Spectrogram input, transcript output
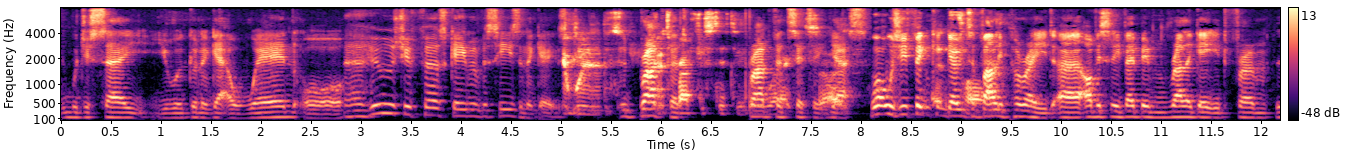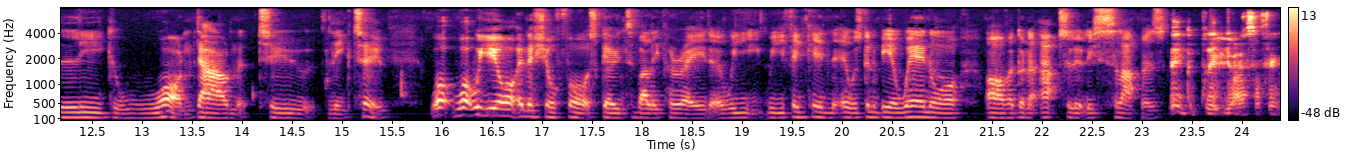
would you say you were going to get a win, or uh, who was your first game of the season against? It was Bradford. it was Bradford City. Bradford right, City, so- yes. What was you thinking going the to Valley Parade? Uh, obviously, they've been relegated from League One down to League Two. What What were your initial thoughts going to Valley Parade? Were, you, were you thinking it was going to be a win, or are they going to absolutely slap us? being completely honest, I think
